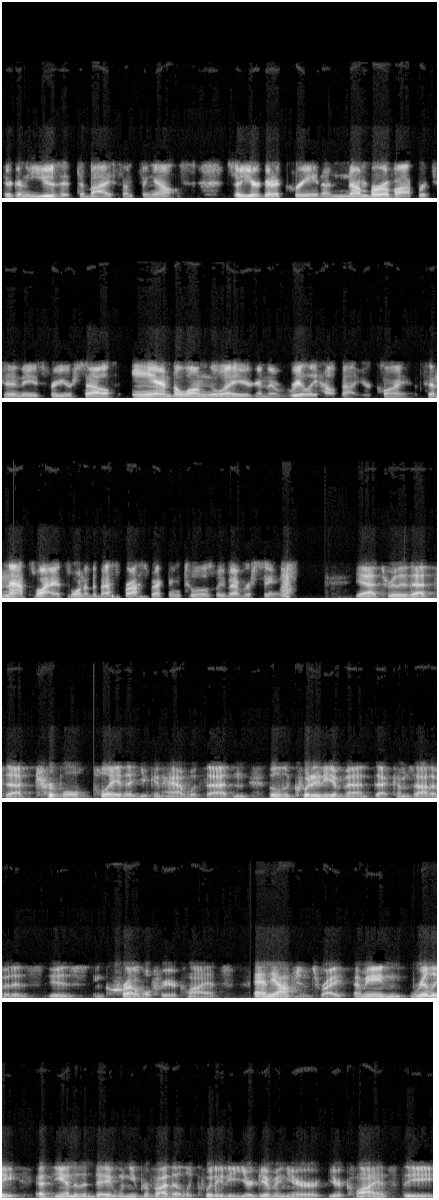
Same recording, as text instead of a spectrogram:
They're going to use it to buy something else. So you're going to create a number of opportunities for yourself, and along the way, you're going to really help out your clients. And that's why it's one of the best prospecting tools we've ever seen yeah, it's really that uh, triple play that you can have with that, and the liquidity event that comes out of it is is incredible for your clients and the options, right? I mean, really, at the end of the day, when you provide that liquidity, you're giving your your clients the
